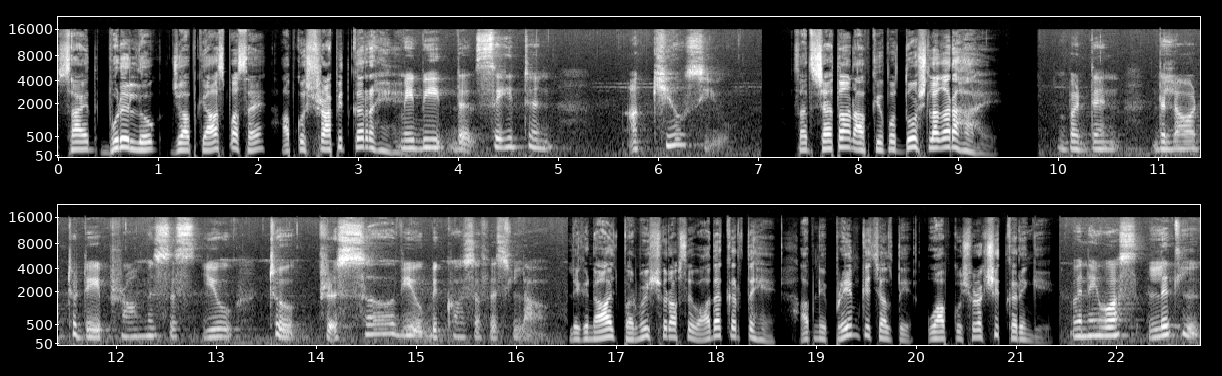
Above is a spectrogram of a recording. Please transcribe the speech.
शायद बुरे लोग जो आपके आसपास है आपको श्रापित कर रहे हैं। मे बी दैटन शायद शैतान आपके ऊपर दोष लगा रहा है। But then the Lord today promise you to preserve you because of his love लेकिन आज परमेश्वर आपसे वादा करते हैं अपने प्रेम के चलते वो आपको सुरक्षित करेंगे। When I was little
